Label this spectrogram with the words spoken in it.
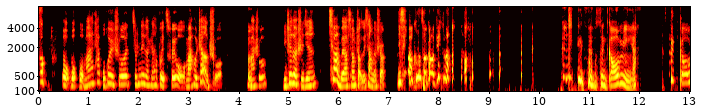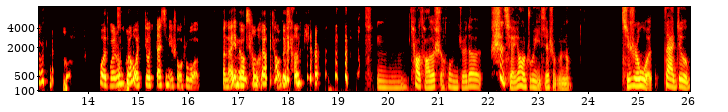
哦，我我我妈她不会说，就是那段时间她不会催我，我妈会这样说。我妈说：“你这段时间千万不要想找对象的事儿，你先把工作搞定了。”这个很高明呀，很高明。我我我我就在心里说，我说我本来也没有想过要找对象的事儿。嗯，跳槽的时候，你觉得事前要注意些什么呢？其实我在这个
